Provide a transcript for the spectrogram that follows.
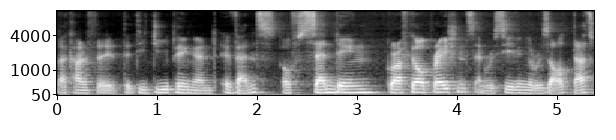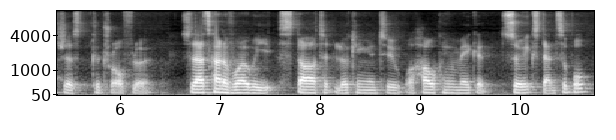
that kind of the, the deduping and events of sending GraphQL operations and receiving a result, that's just control flow. So that's kind of where we started looking into well, how can we make it so extensible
